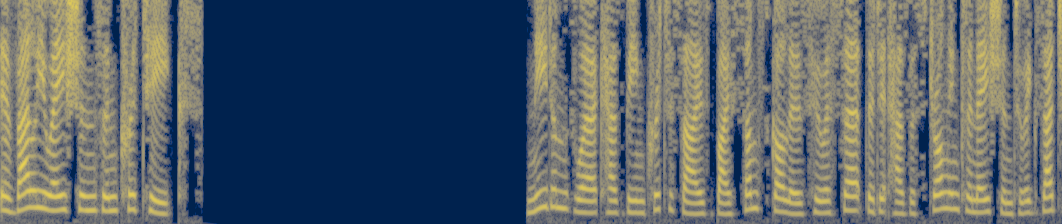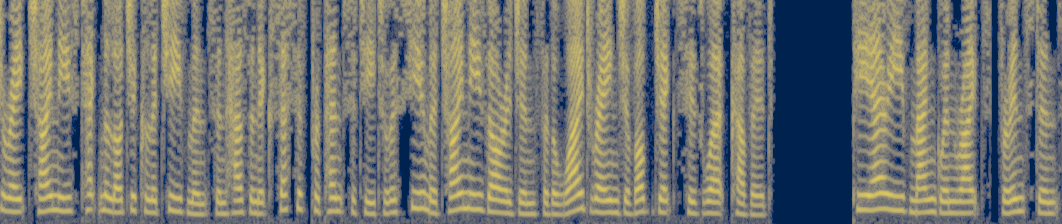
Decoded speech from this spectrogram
Evaluations and critiques. Needham's work has been criticized by some scholars who assert that it has a strong inclination to exaggerate Chinese technological achievements and has an excessive propensity to assume a Chinese origin for the wide range of objects his work covered. Pierre-Yves Manguin writes, for instance,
